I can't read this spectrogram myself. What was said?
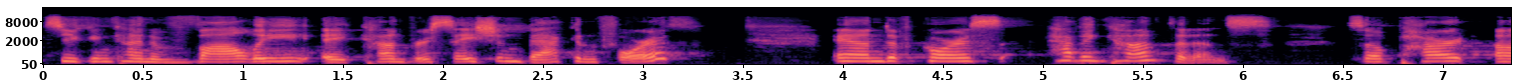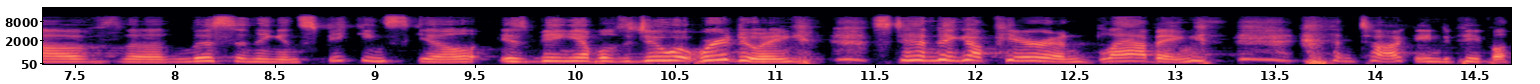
So you can kind of volley a conversation back and forth. And of course, having confidence. So, part of the listening and speaking skill is being able to do what we're doing, standing up here and blabbing and talking to people.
